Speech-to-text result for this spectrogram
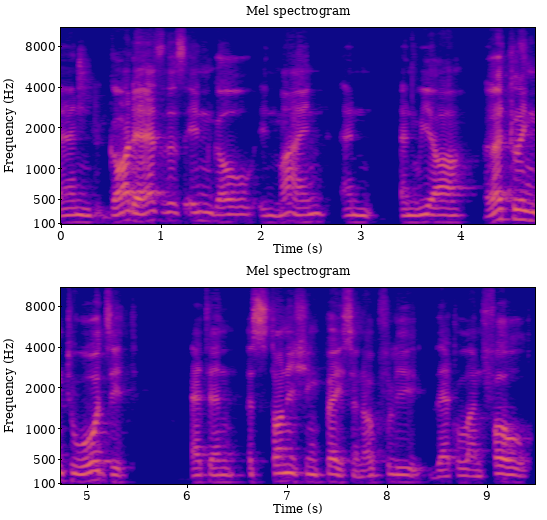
And God has this end goal in mind, and and we are hurtling towards it at an astonishing pace. And hopefully that will unfold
